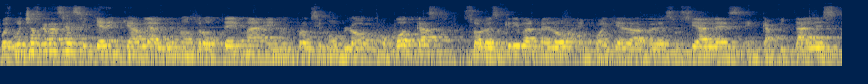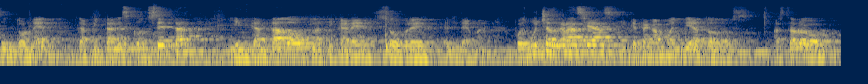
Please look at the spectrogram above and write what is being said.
Pues muchas gracias. Si quieren que hable algún otro tema en un próximo blog o podcast, solo escríbanmelo en cualquiera de las redes sociales, en capitales.net, capitales con Z, y encantado platicaré sobre el tema. Pues muchas gracias y que tengan buen día todos. Hasta luego.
